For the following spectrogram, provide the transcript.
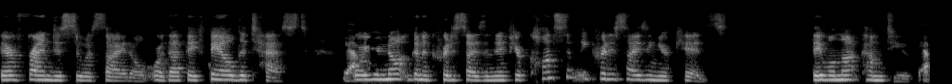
their friend is suicidal or that they failed a test yeah. or you're not going to criticize them. And if you're constantly criticizing your kids, they will not come to you. Yeah.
